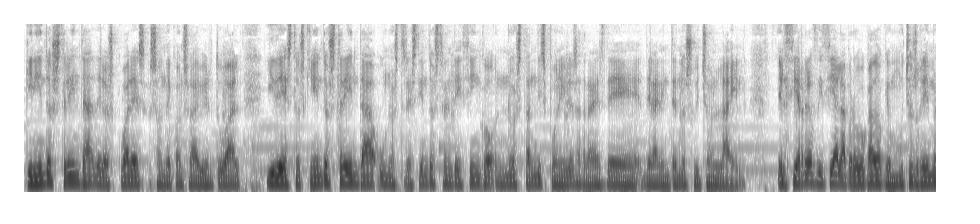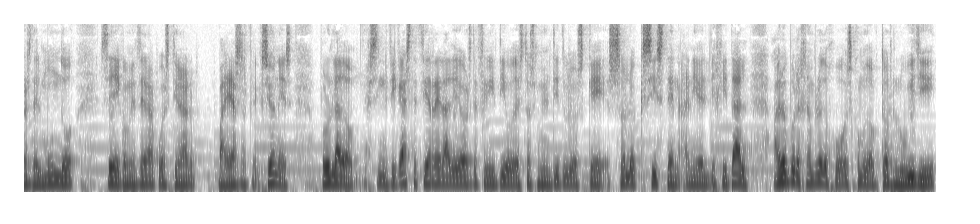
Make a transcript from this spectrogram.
530 de los cuales son de consola virtual y de estos 530 unos 335 no están disponibles a través de, la Nintendo Switch Online. El cierre oficial ha provocado que muchos gamers del mundo se comiencen a cuestionar varias reflexiones. Por un lado, ¿significa este cierre el adiós definitivo de estos mil títulos que solo existen a nivel digital? Hablo, por ejemplo, de juegos como Doctor Luigi,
